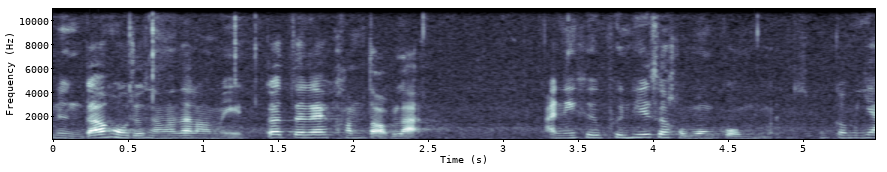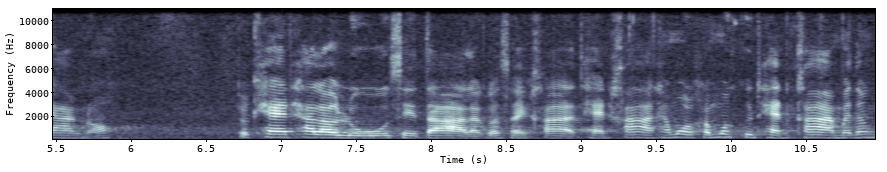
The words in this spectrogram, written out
หนึ่งเก้าหกจุดสามห้าตารางเมตร ก็จะได้คำตอบละ อันนี้คือพื้นที่ส่วนของวงกลม ก็ไม่ยากเนาะ ก็แค่ถ้าเรารู้เซตาแล้วก็ใส่ค่าแทนค่า ทั้งหมดทั้งหมดคือแทนค่าไม่ต้อง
